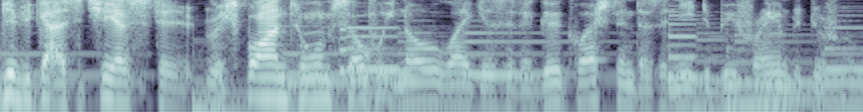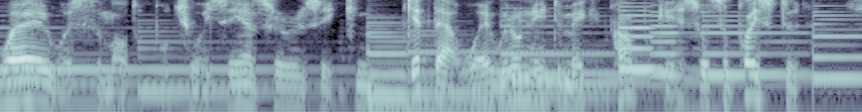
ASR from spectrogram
give you guys a chance to respond to them so we know like is it a good question? Does it need to be framed a different way? What's the multiple choice answers? It can get that way. We don't need to make it complicated. So it's a place to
